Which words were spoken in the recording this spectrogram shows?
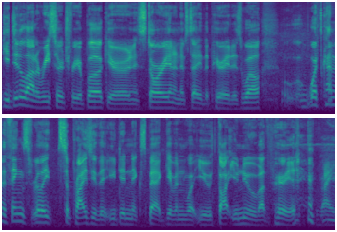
You did a lot of research for your book. You're an historian and have studied the period as well. What kind of things really surprised you that you didn't expect, given what you thought you knew about the period? right.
